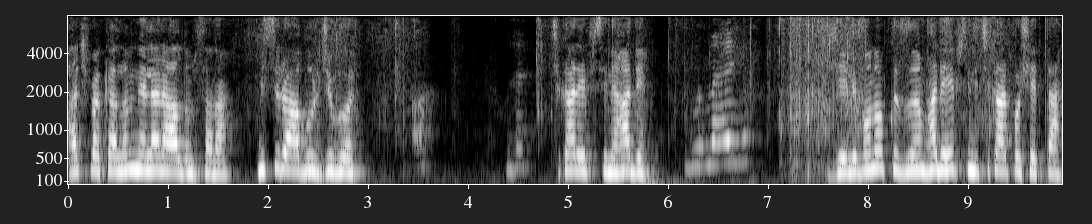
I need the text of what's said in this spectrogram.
Aç bakalım neler aldım sana. Bir sürü abur cubur. Çıkar hepsini hadi. Jelibon o kızım. Hadi hepsini çıkar poşetten.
